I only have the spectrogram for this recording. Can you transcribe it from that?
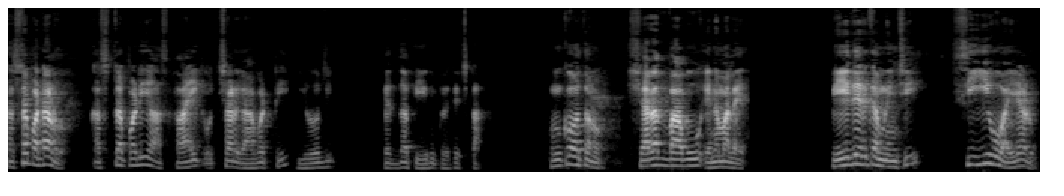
కష్టపడ్డాడు. కష్టపడి ఆ స్థాయికి వచ్చాడు కాబట్టి ఈరోజు పెద్ద పేరు ప్రతిష్ట. ఇంకో అతను శరత్ బాబు ఎనమలే పేదరికం నుంచి సీఈఓ అయ్యాడు.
